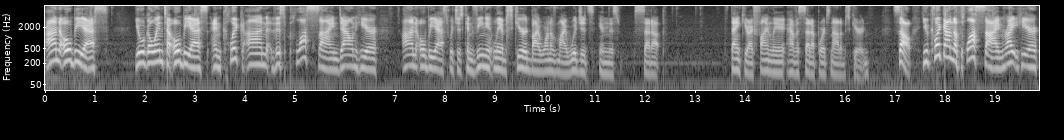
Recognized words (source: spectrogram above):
On OBS, you will go into OBS and click on this plus sign down here on OBS, which is conveniently obscured by one of my widgets in this setup. Thank you, I finally have a setup where it's not obscured. So, you click on the plus sign right here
